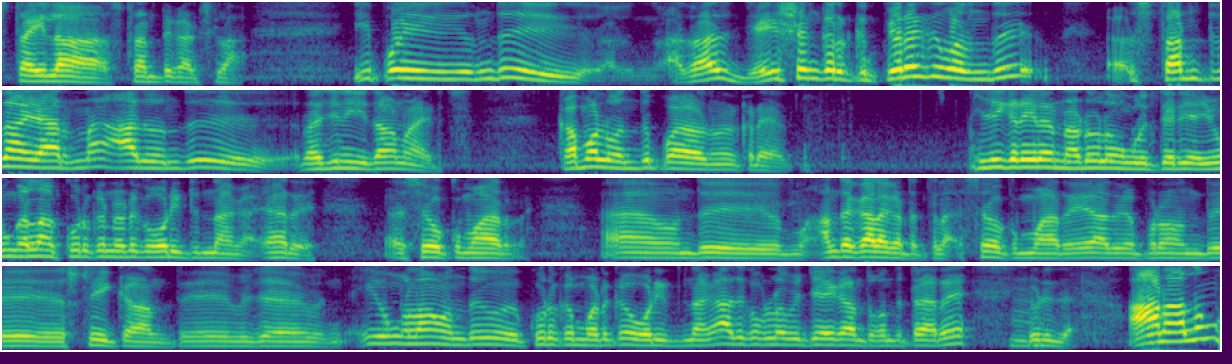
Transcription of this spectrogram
ஸ்டைலாக ஸ்டண்ட்டு காட்சிலாம். இப்போ வந்து அதாவது ஜெய்சங்கருக்கு பிறகு வந்து ஸ்டண்ட்னா யாருன்னா அது வந்து ரஜினி தான் ஆயிடுச்சு. கமல் வந்து இப்போ கிடையாது. இதுக்கிடையில் நடுவில் உங்களுக்கு தெரியும் இவங்கெல்லாம் குறுக்க நடுக்க ஓடிட்டு இருந்தாங்க. யார்? சிவகுமார் வந்து அந்த காலகட்டத்தில். சிவகுமார் அதுக்கப்புறம் வந்து ஸ்ரீகாந்த் விஜய் இவங்கெல்லாம் வந்து குறுக்க மடுக்க ஓடிட்டு இருந்தாங்க. அதுக்கப்புறம் விஜயகாந்த் வந்துட்டார். இப்படி ஆனாலும்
